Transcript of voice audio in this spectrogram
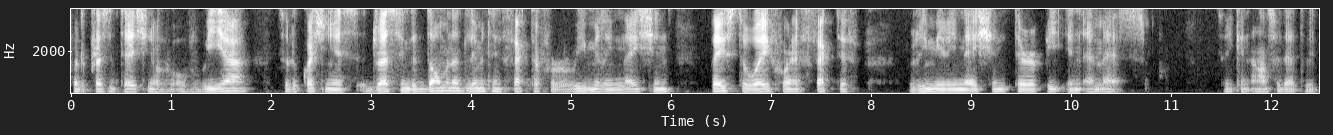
for the presentation of, of WIA. So the question is, addressing the dominant limiting factor for remyelination paves the way for an effective remyelination therapy in MS. So you can answer that with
